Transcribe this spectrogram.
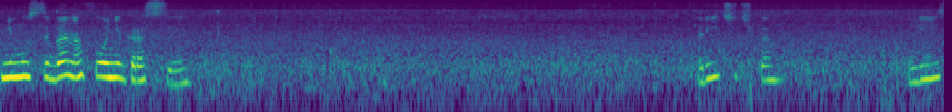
Сніму себе на фоні краси. Річечка, ліс,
